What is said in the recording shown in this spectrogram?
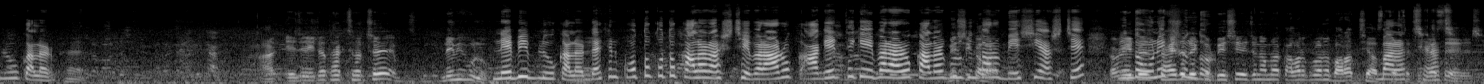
ব্লু কালার হ্যাঁ। আর এই যে এটা থাকছে হচ্ছে navy blue. Navy blue colour. দেখেন কত কত কালার আসছে। এবার আরও আগের থেকে এবার আরও কালারগুলো কিন্তু আরও বেশি আসছে। কিন্তু অনেক সুন্দর। বেশি এই জন্য আমরা কালারগুলো আমরা বাড়াচ্ছি বাড়াচ্ছে, আচ্ছা, আচ্ছা।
